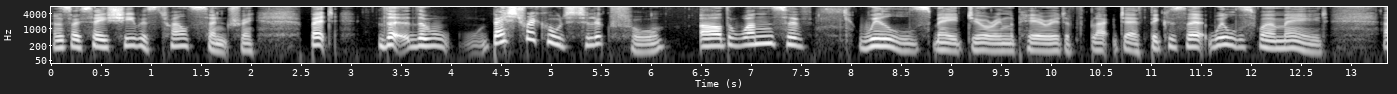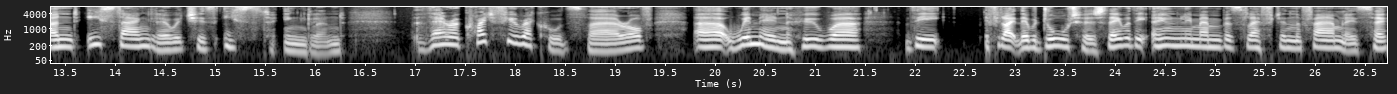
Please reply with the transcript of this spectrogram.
And as I say, she was 12th century. But the the best records to look for are the ones of wills made during the period of the Black Death because their wills were made. And East Anglia, which is East England, there are quite a few records there of uh, women who were the if you like, they were daughters. They were the only members left in the family. So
